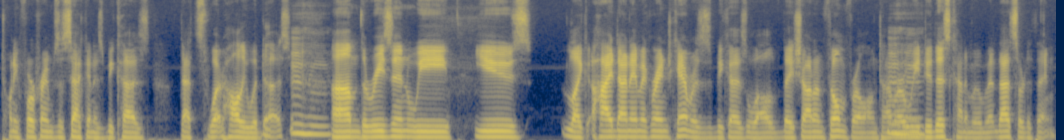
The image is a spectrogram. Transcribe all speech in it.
24 frames a second is because that's what Hollywood does. Mm-hmm. Um, the reason we use like high dynamic range cameras is because well they shot on film for a long time or we do this kind of movement that sort of thing.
